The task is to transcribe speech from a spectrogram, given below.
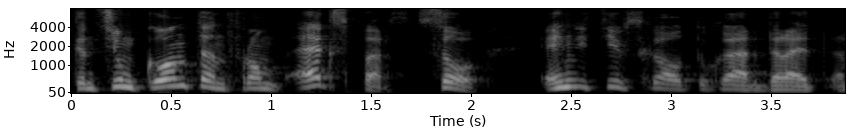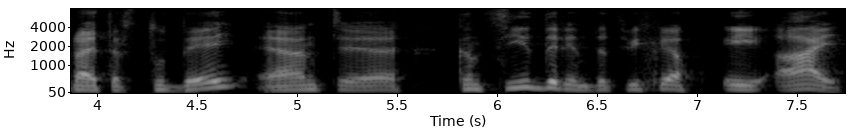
consume content from experts. So any tips how to hire the right writers today and uh, considering that we have AI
